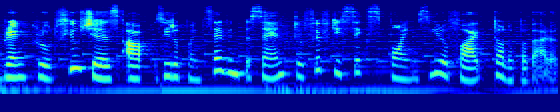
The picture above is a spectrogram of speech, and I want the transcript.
Brent crude futures up 0.7% to $56.05 per barrel.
